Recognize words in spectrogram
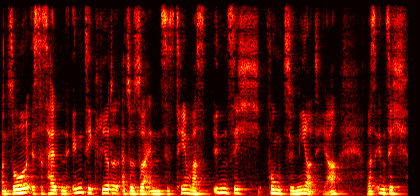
und so ist das halt ein integriertes, also so ein System, was in sich funktioniert, ja, was in sich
